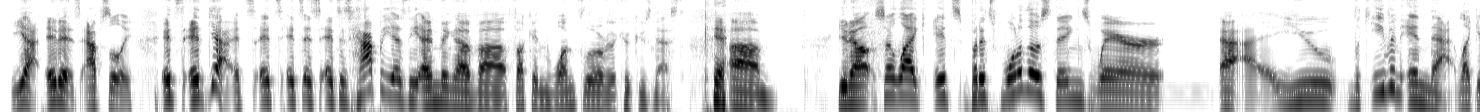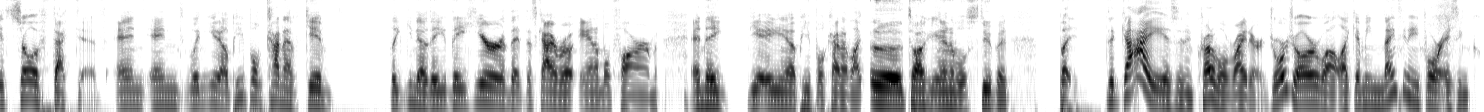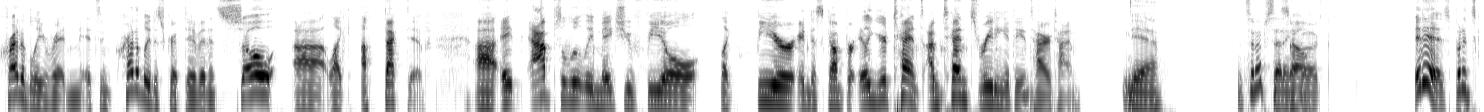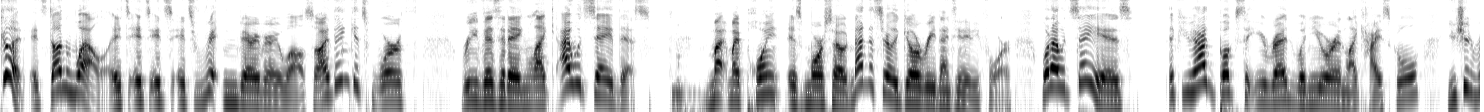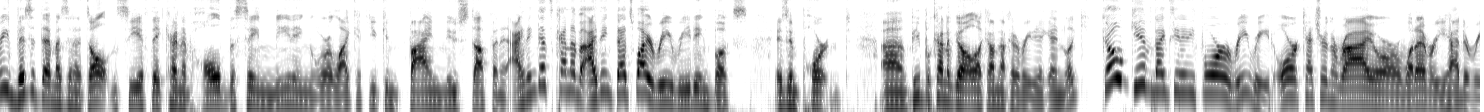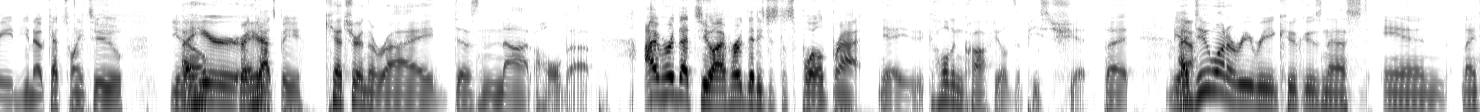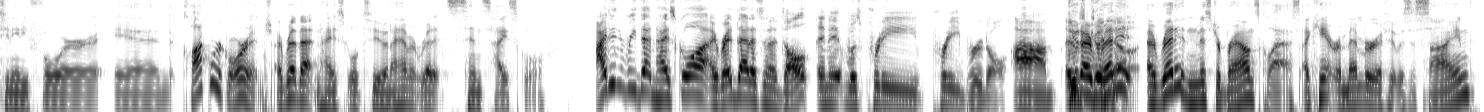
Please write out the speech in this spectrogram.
Yeah, it is absolutely. It's it. Yeah, it's it's it's it's it's as happy as the ending of uh fucking One Flew Over the Cuckoo's Nest. Yeah. Um, you know, so like it's but it's one of those things where uh, you like even in that like it's so effective. And and when you know people kind of give like you know they they hear that this guy wrote Animal Farm and they you know people kind of like oh talking animals stupid. But the guy is an incredible writer. George Orwell like I mean 1984 is incredibly written. It's incredibly descriptive and it's so uh like effective. Uh it absolutely makes you feel like fear and discomfort. You're tense. I'm tense reading it the entire time. Yeah. It's an upsetting So- book. It is, but it's good. It's done well. It's it's it's it's written very very well. So I think it's worth revisiting. Like I would say this. My my point is more so not necessarily go read 1984. What I would say is if you had books that you read when you were in like high school, you should revisit them as an adult and see if they kind of hold the same meaning or like if you can find new stuff in it. I think that's kind of I think that's why rereading books is important. Um, people kind of go like I'm not going to read it again. Like go give 1984 a reread or Catcher in the Rye or whatever you had to read. You know, Catch 22. You know, I hear- Great I hear- Gatsby. Catcher in the Rye does not hold up. I've heard that too. I've heard that he's just a spoiled brat. Yeah, Holden Caulfield's a piece of shit, but Yeah. I do want to reread Cuckoo's Nest in 1984 and Clockwork Orange. I read that in high school too, and I haven't read it since high school. I didn't read that in high school. I read that as an adult, and it was pretty pretty brutal. Um, it Dude, I read though. it. I read it in Mr. Brown's class. I can't remember if it was assigned,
